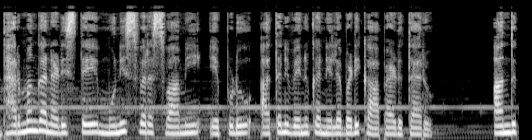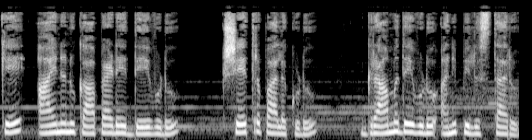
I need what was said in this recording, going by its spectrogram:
ధర్మంగా నడిస్తే మునీశ్వరస్వామి ఎప్పుడూ అతని వెనుక నిలబడి కాపాడుతారు. అందుకే ఆయనను కాపాడే దేవుడు క్షేత్రపాలకుడు గ్రామదేవుడు అని పిలుస్తారు.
